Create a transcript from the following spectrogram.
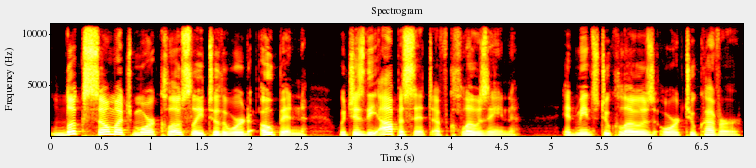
looks so much more closely to the word open which is the opposite of closing. It means to close or to cover.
